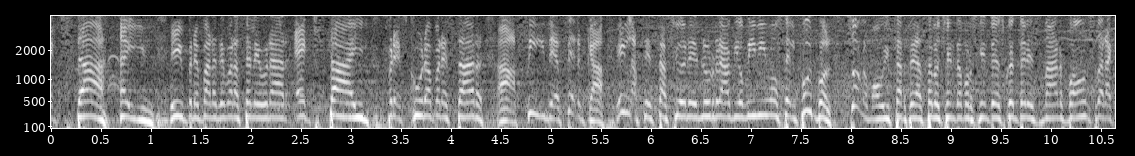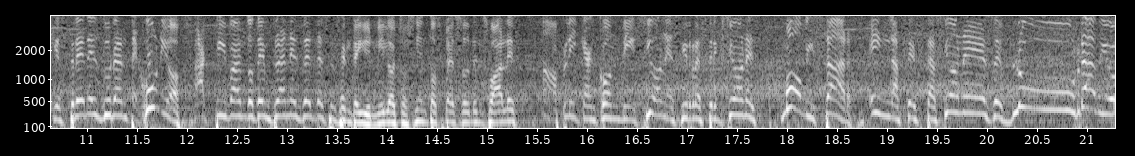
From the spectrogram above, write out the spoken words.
X-Time y prepárate para celebrar X-Time. Frescura para estar así de cerca en las estaciones Blue Radio. Vivimos el fútbol. Solo Movistar te da hasta el 80% de descuento en smartphones para que estrenes durante junio, activándote en planes desde 61,800 pesos mensuales. Aplican condiciones y restricciones. Movistar en las estaciones Blue Radio.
